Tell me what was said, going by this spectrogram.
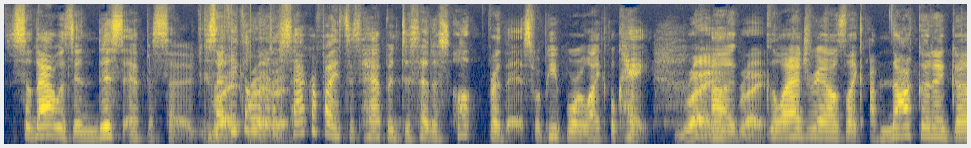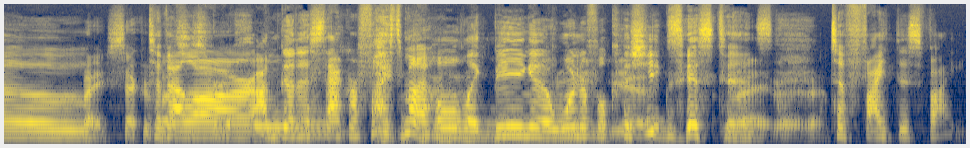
so that was in this episode because I think a lot right, of right. sacrifices happened to set us up for this, where people were like, "Okay, Right, uh, right. Galadriel's like, I'm not gonna go Right, to Valar. I'm gonna sacrifice my whole like being in a wonderful yeah. cushy Right, existence right, right. to fight this fight."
